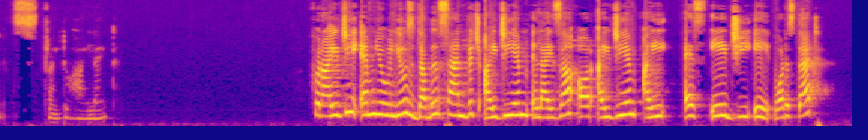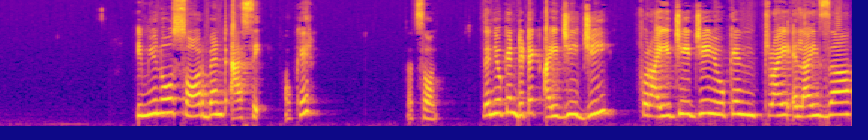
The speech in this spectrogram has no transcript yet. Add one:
let's try to highlight. For IgM, you will use double sandwich IgM ELISA or IgM ISAGA. What is that? Immunosorbent assay. Okay. That's all. Then you can detect IgG. For IgG, you can try ELISA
